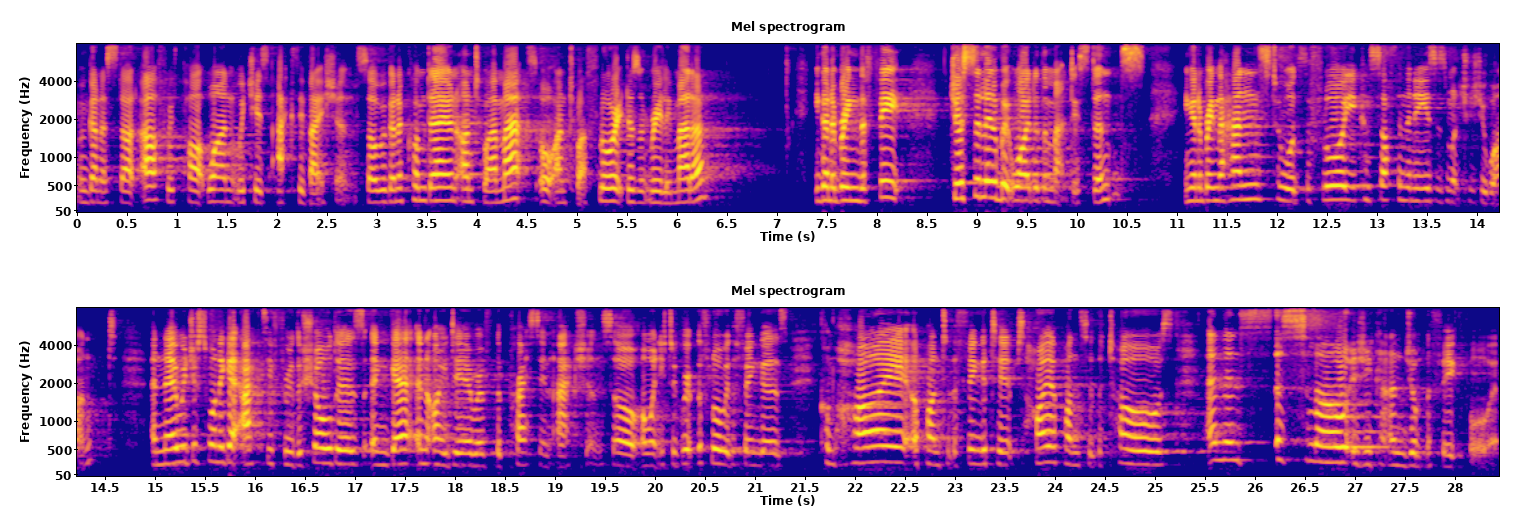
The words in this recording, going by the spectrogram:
we're going to start off with part one, which is activation. So we're going to come down onto our mats or onto our floor, it doesn't really matter. You're going to bring the feet just a little bit wider than mat distance. You're going to bring the hands towards the floor. You can soften the knees as much as you want. And now we just want to get active through the shoulders and get an idea of the press in action. So I want you to grip the floor with the fingers, come high up onto the fingertips, high up onto the toes, and then as slow as you can jump the feet forward.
